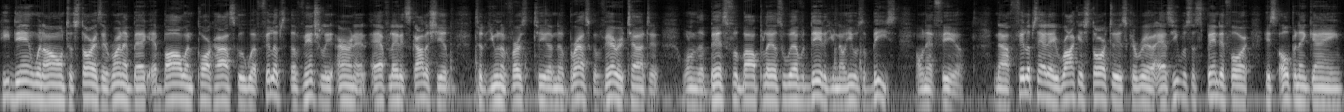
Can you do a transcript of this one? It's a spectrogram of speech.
he then went on to star as a running back at Baldwin Park High School, where Phillips eventually earned an athletic scholarship to the University of Nebraska. Very talented, one of the best football players who ever did it. You know, he was a beast on that field. Now, Phillips had a rocket start to his career as he was suspended for his opening game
